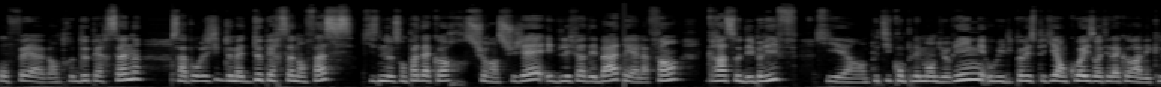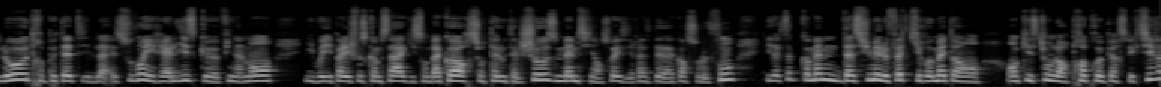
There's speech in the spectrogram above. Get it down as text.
qu'on fait entre deux personnes, ça a pour objectif de mettre deux personnes en face qui ne sont pas d'accord sur un sujet et de les faire débattre et à la fin, grâce au débrief, qui est un petit complément du ring où ils peuvent expliquer en quoi ils ont été d'accord avec l'autre. Peut-être souvent ils réalisent que finalement ils voyaient pas les choses comme ça, qu'ils sont d'accord sur telle ou telle chose, même si en soi ils restent d'accord sur le fond. Ils acceptent quand même d'assumer le fait qu'ils remettent en, question leur propre perspective.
